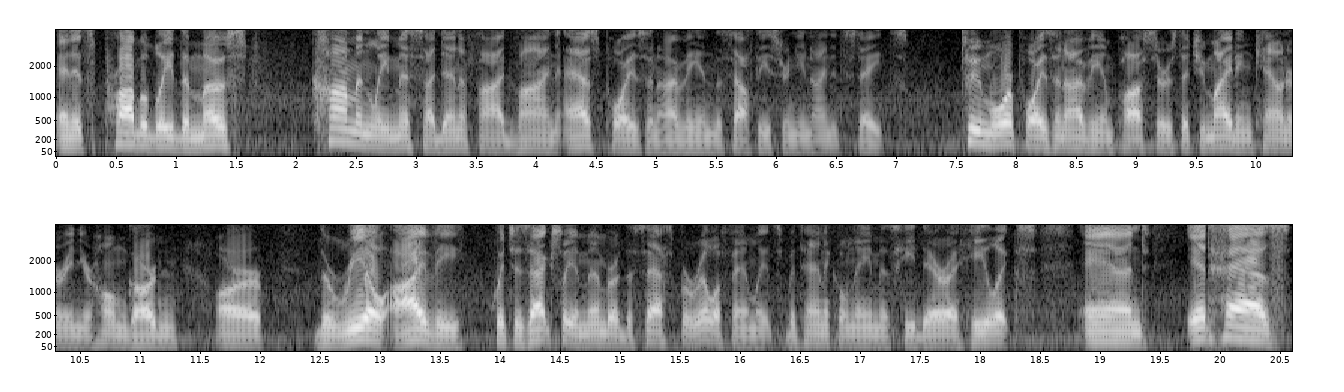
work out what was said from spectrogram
and it's probably the most commonly misidentified vine as poison ivy in the southeastern United States. Two more poison ivy imposters that you might encounter in your home garden are the real ivy, which is actually a member of the sarsaparilla family. Its botanical name is Hedera helix, and it has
